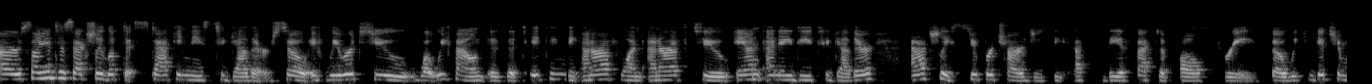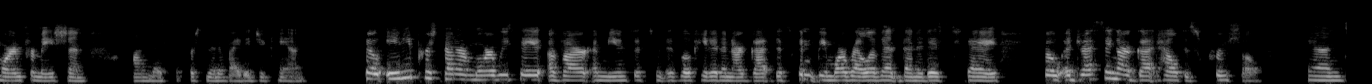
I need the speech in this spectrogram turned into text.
our scientists actually looked at stacking these together. So if we were to, what we found is that taking the NRF1, NRF2, and NAD together actually supercharges the, the effect of all three. So we can get you more information on this, the person that invited you can. So 80% or more, we say, of our immune system is located in our gut. This couldn't be more relevant than it is today. So addressing our gut health is crucial. And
